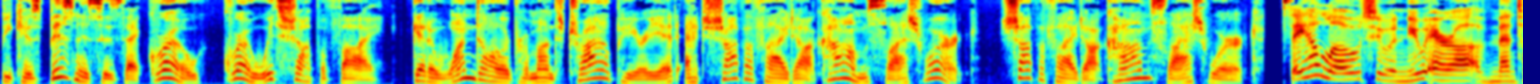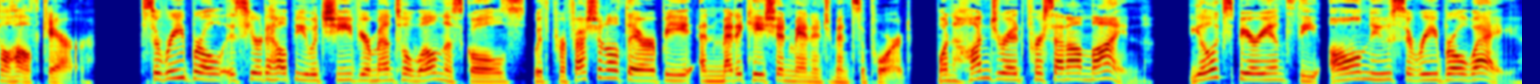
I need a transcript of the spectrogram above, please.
because businesses that grow grow with Shopify. Get a $1 per month trial period at shopify.com/work. shopify.com/work. Say hello to a new era of mental health care. Cerebral is here to help you achieve your mental wellness goals with professional therapy and medication management support. 100% online. You'll experience the all-new Cerebral way,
